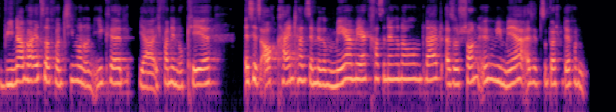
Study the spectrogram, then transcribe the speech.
Wiener Walzer von Timon und Iket, ja, ich fand den okay. Ist jetzt auch kein Tanz, der mir so mega, mega krass in Erinnerung bleibt. Also schon irgendwie mehr als jetzt zum Beispiel der von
